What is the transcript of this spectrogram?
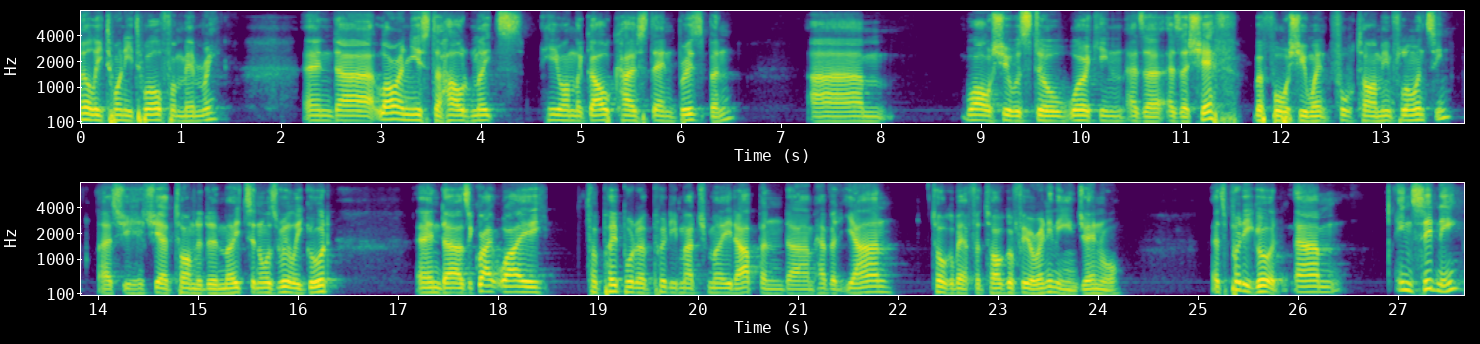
early 2012 from memory. And uh, Lauren used to hold meets here on the Gold Coast and Brisbane um, while she was still working as a as a chef before she went full time influencing. Uh, she she had time to do meets and it was really good, and uh, it's a great way for people to pretty much meet up and um, have a yarn, talk about photography or anything in general. It's pretty good. Um, in Sydney,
